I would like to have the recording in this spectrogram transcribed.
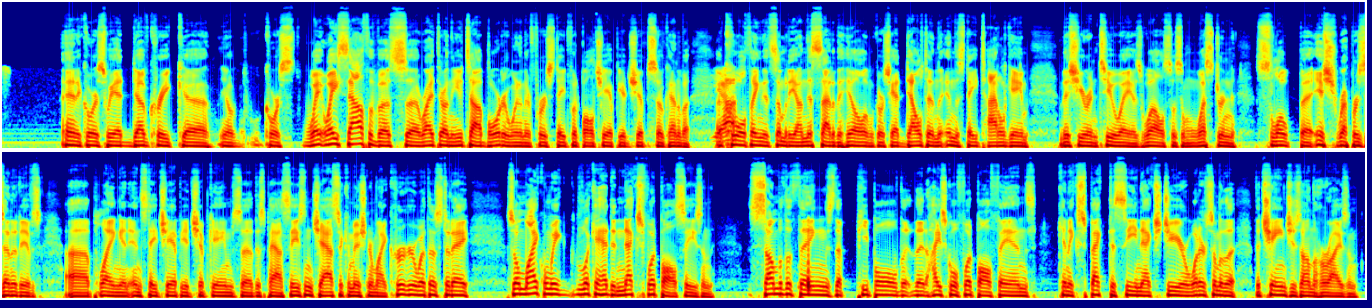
And of course, we had Dove Creek, uh, you know, of course, way way south of us, uh, right there on the Utah border, winning their first state football championship. So kind of a, a cool thing that somebody on this side of the hill. And of course, we had Delta in the, in the state title game this year in 2A as well. So some Western Slope ish representatives uh, playing in, in state championship games uh, this past season. CHSAA Commissioner Mike Kruger with us today. So, Mike, when we look ahead to next football season, some of the things that people that, that high school football fans can expect to see next year? What are some of the, the changes on the horizon?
